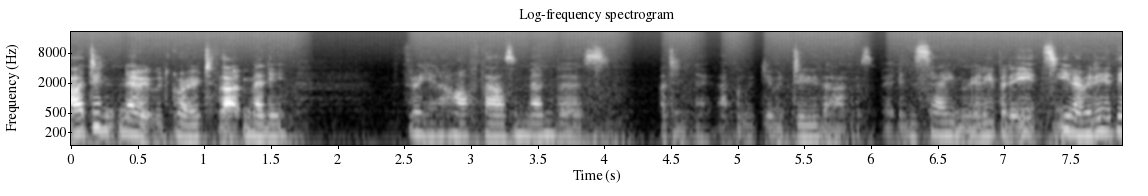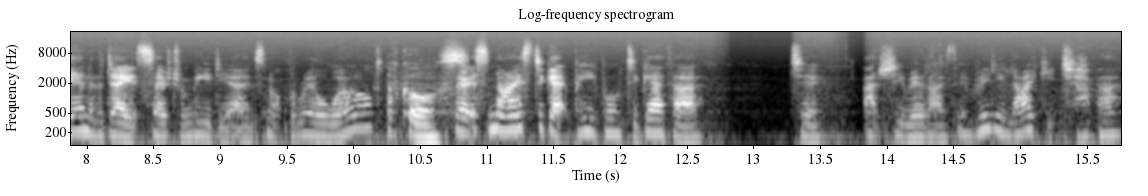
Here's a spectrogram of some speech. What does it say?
I didn't know it would grow to that many, three and a half thousand members. I didn't know that it would, do that. It was a bit insane, really. But it's you know, at the end of the day, it's social media. It's not the real world. Of course. So it's nice to get people together to actually realise they really like each other.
